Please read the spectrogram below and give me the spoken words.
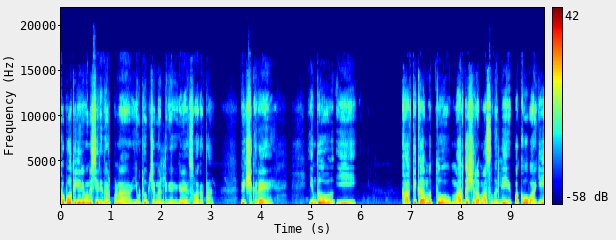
ಕಪೋತಗಿರಿ ವನಶ್ರೀ ದರ್ಪಣ ಯೂಟ್ಯೂಬ್ ಚಾನಲ್ಗೆ ಸ್ವಾಗತ. ವೀಕ್ಷಕರೇ, ಇಂದು ಈ ಕಾರ್ತಿಕ ಮತ್ತು ಮಾರ್ಗಶಿರ ಮಾಸದಲ್ಲಿ ಪಕ್ವವಾಗಿ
